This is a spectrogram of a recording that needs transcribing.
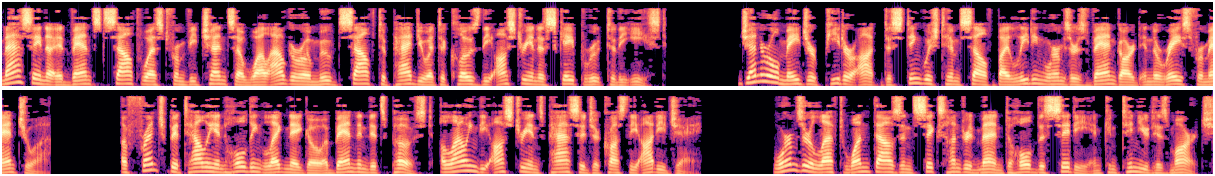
Massena advanced southwest from Vicenza while Augereau moved south to Padua to close the Austrian escape route to the east. General Major Peter Ott distinguished himself by leading Wurmser's vanguard in the race for Mantua. A French battalion holding Legnago abandoned its post, allowing the Austrians passage across the Adige. Wurmser left 1,600 men to hold the city and continued his march.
